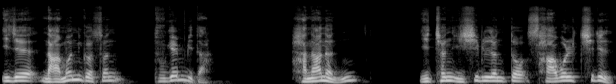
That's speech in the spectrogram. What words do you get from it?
이제 남은 것은 두 개입니다. 하나는 2021년도 4월 7일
